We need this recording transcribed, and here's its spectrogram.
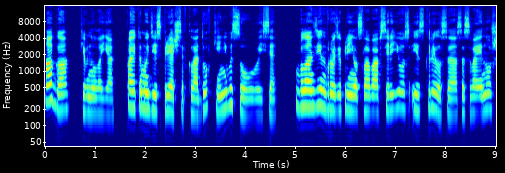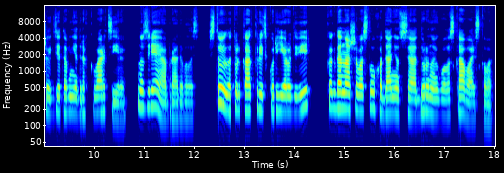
«Ага», – кивнула я. «Поэтому иди спрячься в кладовке и не высовывайся. Блондин вроде принял слова всерьез и скрылся со своей ношей где-то в недрах квартиры. Но зря я обрадовалась. Стоило только открыть курьеру дверь, когда нашего слуха донесся дурной голос Ковальского.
